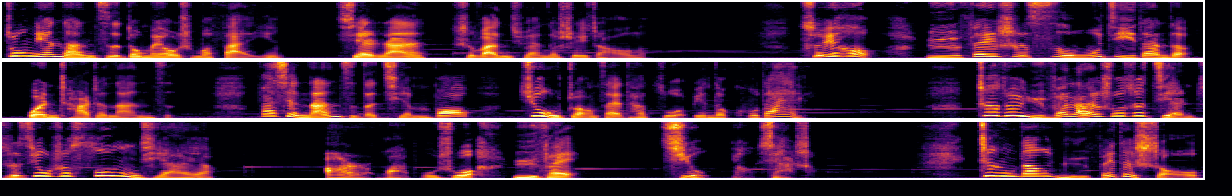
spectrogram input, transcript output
中年男子都没有什么反应，显然是完全的睡着了。随后，宇飞是肆无忌惮的观察着男子，发现男子的钱包就装在他左边的裤袋里。这对宇飞来说，这简直就是送钱呀！二话不说，宇飞。就要下手。正当宇飞的手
